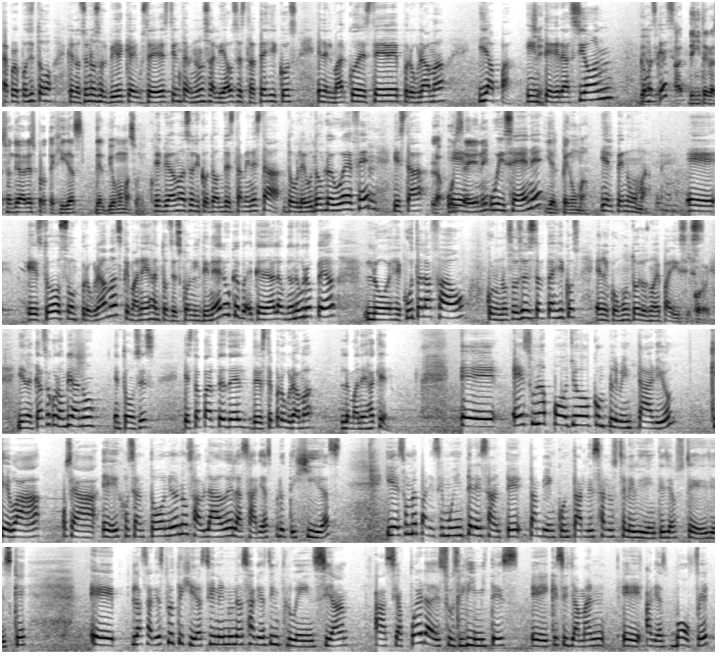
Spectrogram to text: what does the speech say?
A propósito, que no se nos olvide que ustedes tienen también unos aliados estratégicos en el marco de este programa IAPA, integración... ¿Cómo es que es? De integración de áreas protegidas del bioma amazónico. Del bioma amazónico, donde también está WWF y está la UICN, eh, y el PENUMA. Y el PENUMA. Eh, estos son programas que maneja entonces con el dinero que, da la Unión Europea, lo ejecuta la FAO con unos socios estratégicos en el conjunto de los nueve países. Correcto. Y en el caso colombiano, entonces, esta parte de, de este programa la maneja quién? Eh, es un apoyo complementario que va, o sea, eh, José Antonio nos ha hablado de las áreas protegidas y eso me parece muy interesante también contarles a los televidentes y a ustedes, y es que eh, las áreas protegidas tienen unas áreas de influencia hacia afuera de sus límites que se llaman áreas buffer,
